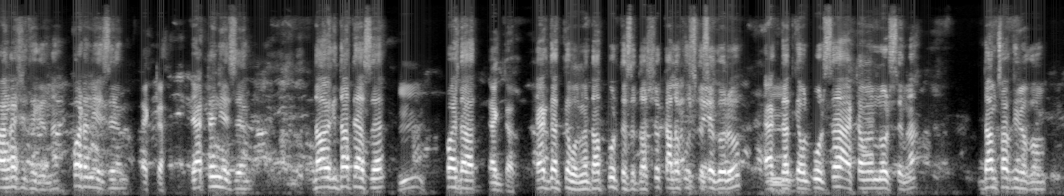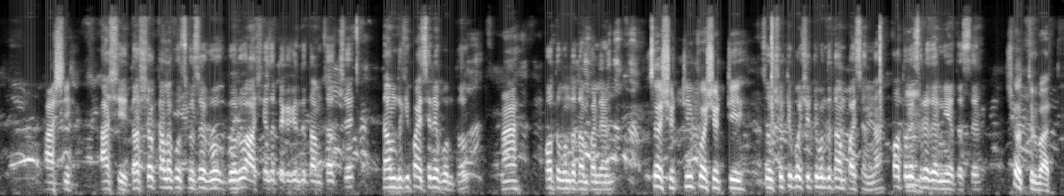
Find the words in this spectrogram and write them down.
পাঙ্গাসি থেকে না? কয়টা নিয়েছেন? একটা। একটা নিয়েছেন। দাও কি দাঁতে আছে? হুম। কয় দাঁত? একদম এক দাঁত কেবল না দাঁত পড়তেছে। দর্শক কালো কুচকেছে গরু। এক দাঁত কেবল পড়ছে আর একটা মানে নড়ছে না। দাম চাও কীরকম? আশি আশি। দর্শক কালো কুচকুচে গরু আশি হাজার টাকা কিন্তু দাম চাচ্ছে। দাম দেখি পাইছেন এ পর্যন্ত। হ্যাঁ কত পর্যন্ত দাম পাইলেন? চৌষট্টি পঁয়ষট্টি। চৌষট্টি পঁয়ষট্টি পর্যন্ত দাম পাইছেন না? কত ছেড়ে দেন নিয়ে আছে? সত্তর বাহাত্তর।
